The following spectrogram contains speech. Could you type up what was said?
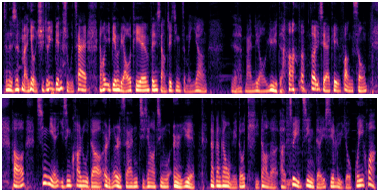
真的是蛮有趣，就一边煮菜，然后一边聊天，分享最近怎么样。呃，蛮疗愈的哈，而且还可以放松。好，今年已经跨入到二零二三，即将要进入二月。那刚刚我们也都提到了，呃，最近的一些旅游规划。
